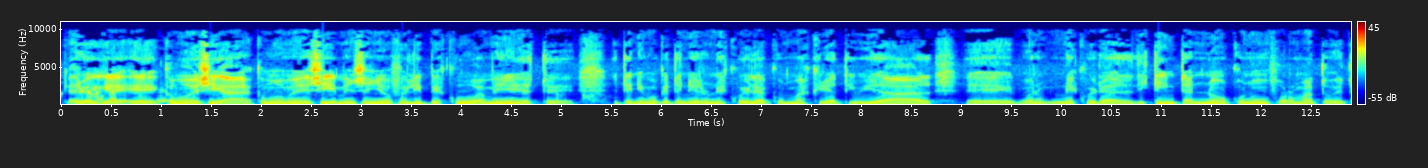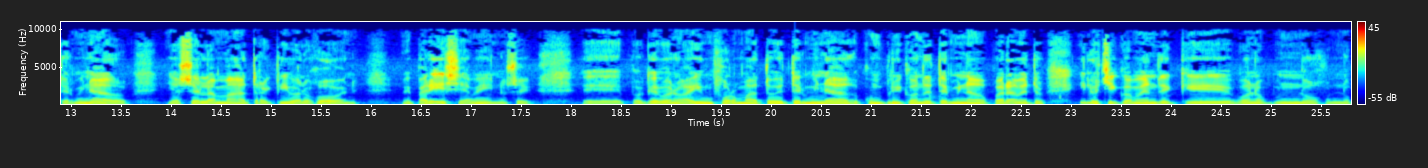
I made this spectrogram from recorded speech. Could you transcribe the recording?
Claro, que, eh, como decía, como me decía, me enseñó Felipe Escú a mí, este, tenemos que tener una escuela con más creatividad, eh, bueno, una escuela distinta, no con un formato determinado, y hacerla más atractiva a los jóvenes me parece a mí, no sé, eh, porque bueno, hay un formato determinado, cumplir con determinados parámetros, y los chicos, amén de que, bueno, nos, nos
